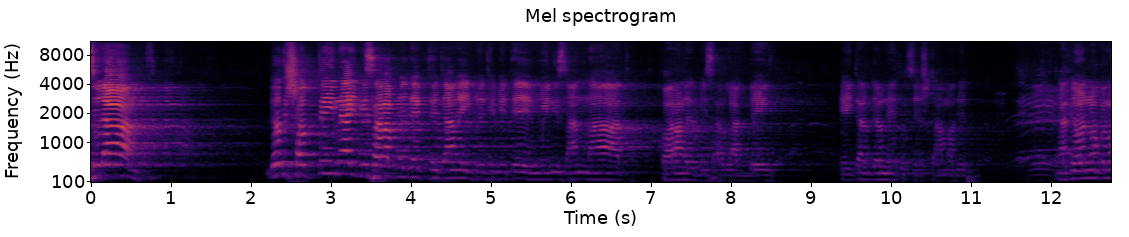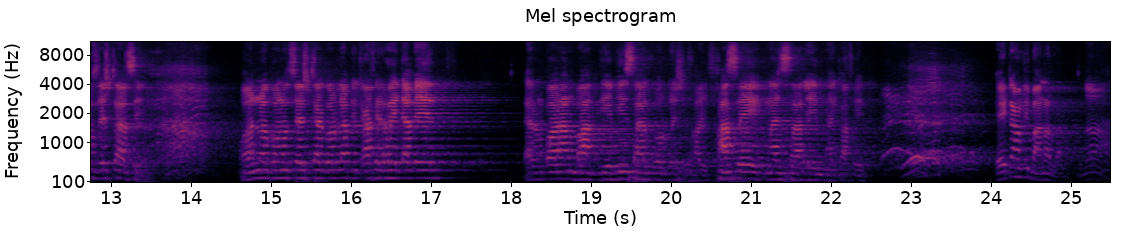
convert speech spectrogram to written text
ছিলাম। যদি সত্যিই নাই, বিচার আপনি দেখতে চান, এই পৃথিবীতে মিনি জান্নাত কোরআনের বিচার লাগবে। এইটার জন্য তো চেষ্টা আমাদের। নাকি অন্য কোনো চেষ্টা আছে? অন্য কোনো চেষ্টা করলে আপনি কাফের হয়ে যাবেন। কারণ কোরআন বাদ দিয়ে বিচার করলে সে হয় ফাঁসে না জালেম না কাফের। এটা আমি বানালাম। না।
